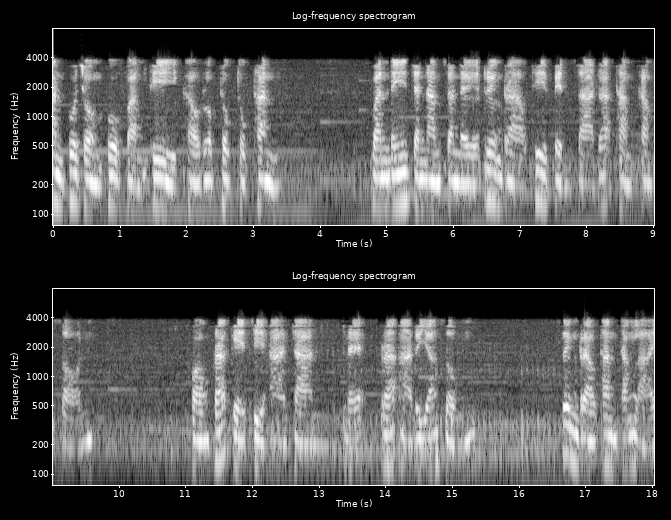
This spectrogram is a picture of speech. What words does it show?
ท่านผู้ชมผู้ฟังที่เคารพทุกทุกท่าน วันนี้จะนำเสนอเรื่องราวที่เป็นสาระธรรมคำสอน ของพระเกจิอาจารย์ และพระอริยสงฆ์ซึ่งเราท่านทั้งหลาย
